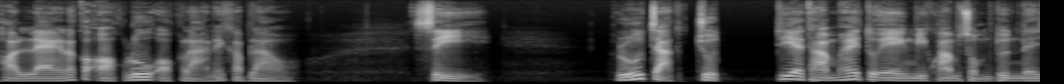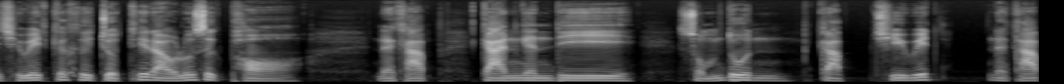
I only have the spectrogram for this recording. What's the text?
ผ่อนแรงแล้วก็ออกลูกออกหลานให้กับเรา 4. รู้จักจุด ที่จะทำให้ตัวเองมีความสมดุลในชีวิตก็คือจุดที่เรารู้สึกพอนะครับ การเงินดีสมดุลกับชีวิตนะครับ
